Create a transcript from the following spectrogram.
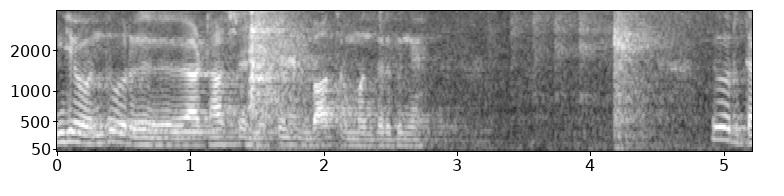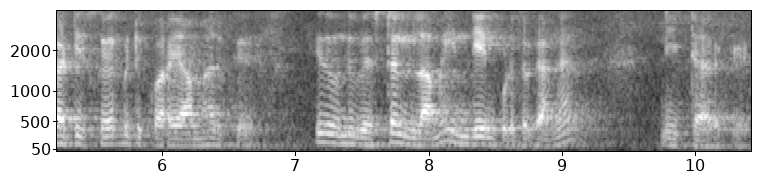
இங்கே வந்து ஒரு அட்டாச்சு லெட்டின் அண்ட் பாத்ரூம் வந்துடுதுங்க இது ஒரு தேர்ட்டி ஸ்கொயர் ஃபீட்டு குறையாமல் இருக்குது இது வந்து வெஸ்டர்ன் இல்லாமல் இந்தியன் கொடுத்துருக்காங்க. நீட்டாக இருக்குது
